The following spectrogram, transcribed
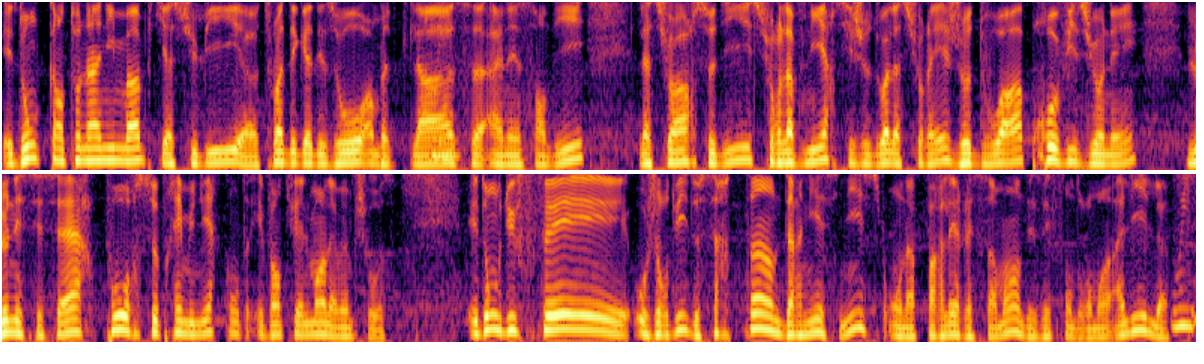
Et donc, quand on a un immeuble qui a subi euh, trois dégâts des eaux, en bas de classe, un incendie, l'assureur se dit, sur l'avenir, si je dois l'assurer, je dois provisionner le nécessaire pour se prémunir contre éventuellement la même chose. Et donc du fait aujourd'hui de certains derniers sinistres, on a parlé récemment des effondrements à Lille. Oui.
